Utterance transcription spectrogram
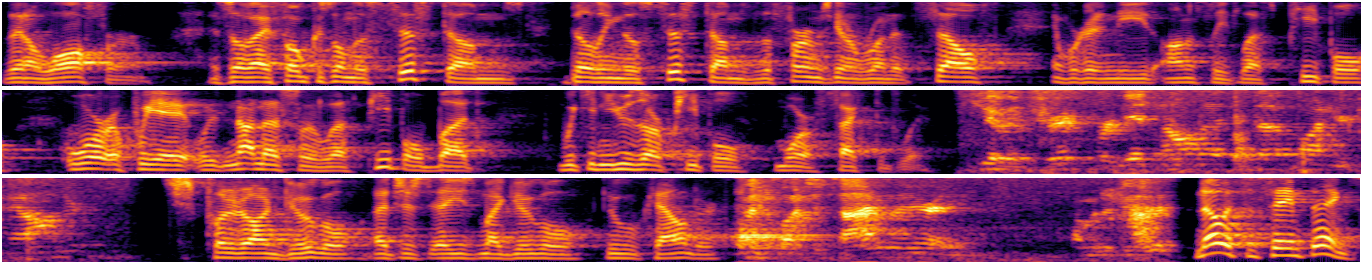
than a law firm. And so if I focus on the systems, building those systems, the firm's going to run itself, and we're going to need honestly less people. Or if we, not necessarily less people, but we can use our people more effectively. Do you have a trick for getting all that stuff on your calendar? Just put it on Google. I just I use my Google Google Calendar. Spend a bunch of time there and I'm going to do this. No, it's the same things.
